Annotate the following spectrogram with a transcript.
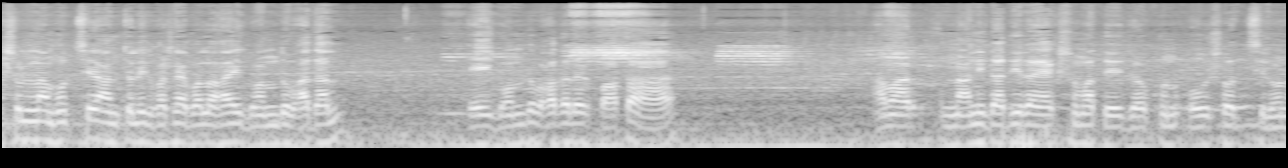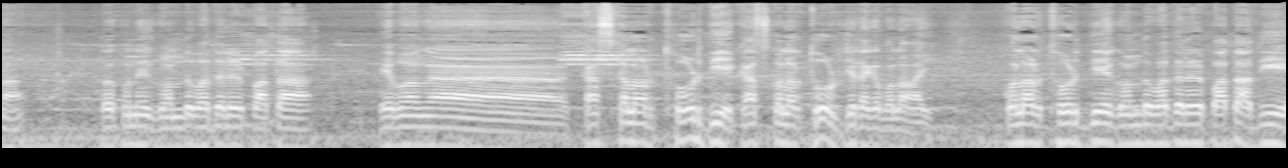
আসল নাম হচ্ছে আঞ্চলিক ভাষায় বলা হয় গন্ধ ভাদাল এই গন্ধ ভাদালের পাতা আমার নানি দাদিরা এক সময়তে যখন ঔষধ ছিল না, তখন এই গন্ধ ভাদালের পাতা এবং কাঁচকলার থোড় দিয়ে, কাঁচকলার থোড় যেটাকে বলা হয়, কলার থোড় দিয়ে গন্ধ ভাদালের পাতা দিয়ে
